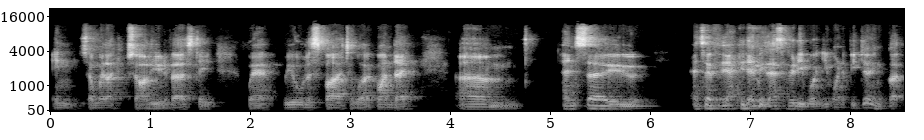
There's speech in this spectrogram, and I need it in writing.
in somewhere like Uppsala University, where we all aspire to work one day. Um, and so, and so for the academic, that's really what you want to be doing. But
